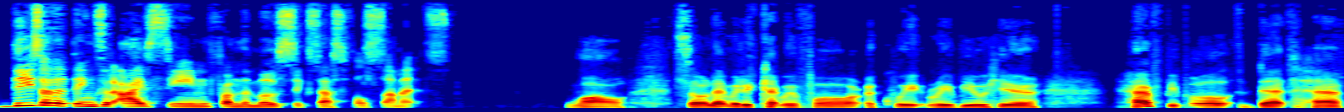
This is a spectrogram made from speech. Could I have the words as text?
These are the things that I've seen from the most successful summits. Wow. So let me recap for a quick review here. Have people that have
